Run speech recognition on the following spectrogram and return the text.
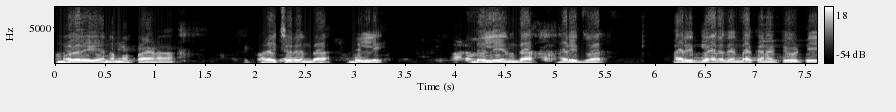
ಮೊದಲಿಗೆ ನಮ್ಮ ಪ್ರಯಾಣ ರಾಯಚೂರಿಂದ ಡೆಲ್ಲಿ, ಡೆಲ್ಲಿಯಿಂದ ಹರಿದ್ವಾರ್. ಹರಿದ್ವಾರದಿಂದ ಕನೆಕ್ಟಿವಿಟಿ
